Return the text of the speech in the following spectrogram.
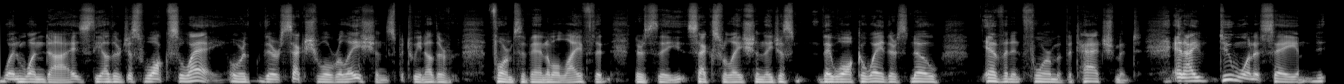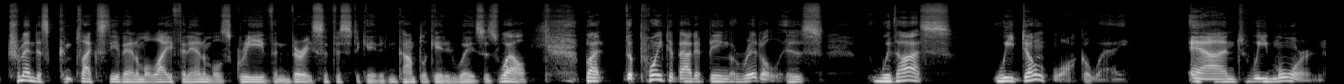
when one dies, the other just walks away, or there are sexual relations between other forms of animal life that there's the sex relation, they just they walk away. There's no evident form of attachment. And I do want to say tremendous complexity of animal life and animals grieve in very sophisticated and complicated ways as well. But the point about it being a riddle is with us, we don't walk away and we mourn.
